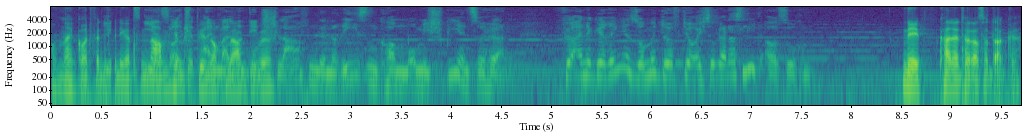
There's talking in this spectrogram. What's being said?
Oh mein Gott, wenn ich mir die ganzen Namen hier im Spiel noch merken in den will. schlafenden Riesen kommen, um mich spielen zu hören. Für eine geringe Summe dürft ihr euch sogar das Lied aussuchen. Nee, kein Interesse, danke.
